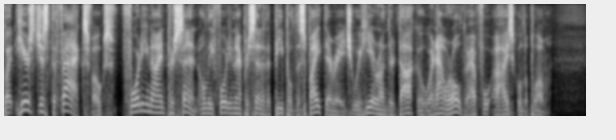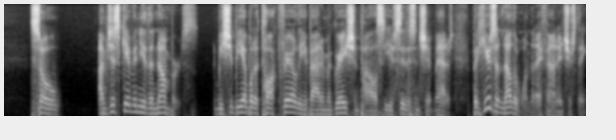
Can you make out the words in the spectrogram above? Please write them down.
But here's just the facts, folks. 49%, only 49% of the people, despite their age, who are here under DACA, who are now older, have a high school diploma. So I'm just giving you the numbers. We should be able to talk fairly about immigration policy if citizenship matters. But here's another one that I found interesting.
